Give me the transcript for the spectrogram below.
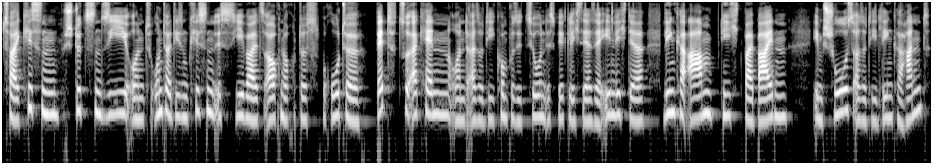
zwei Kissen stützen sie und unter diesem Kissen ist jeweils auch noch das rote Bett zu erkennen und also die Komposition ist wirklich sehr, sehr ähnlich. Der linke Arm liegt bei beiden im Schoß, also die linke Hand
